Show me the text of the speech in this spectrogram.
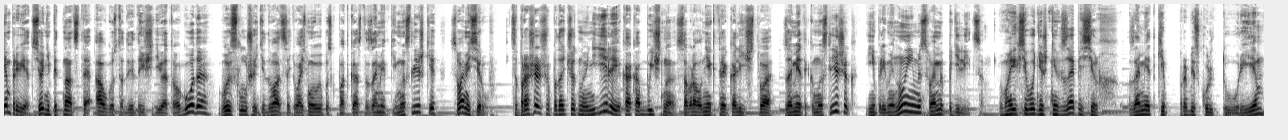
Всем привет! Сегодня 15 августа 2009 года. Вы слушаете 28 выпуск подкаста «Заметки и мыслишки». С вами Серов. За прошедшую подотчетную неделю я, как обычно, собрал некоторое количество заметок и мыслишек и не примену ими с вами поделиться. В моих сегодняшних записях заметки про бескультурие,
